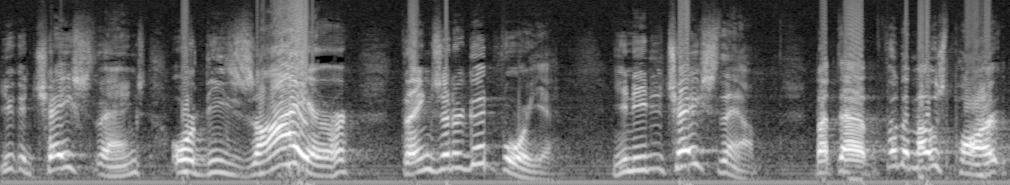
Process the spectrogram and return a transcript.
you can chase things, or desire things that are good for you. You need to chase them. But uh, for the most part,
